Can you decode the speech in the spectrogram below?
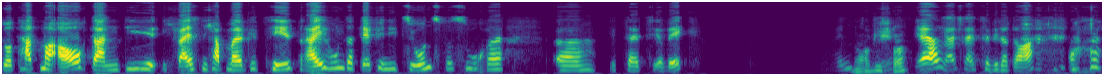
dort hat man auch dann die, ich weiß nicht, ich habe mal gezählt, 300 Definitionsversuche. Äh, jetzt seid ihr weg. Ja, ja, jetzt seid ihr wieder da.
